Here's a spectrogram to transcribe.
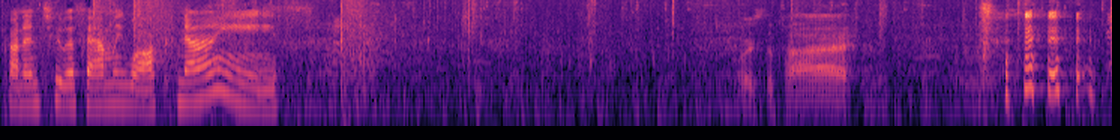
gone into a family walk. Nice. Where's the pie?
